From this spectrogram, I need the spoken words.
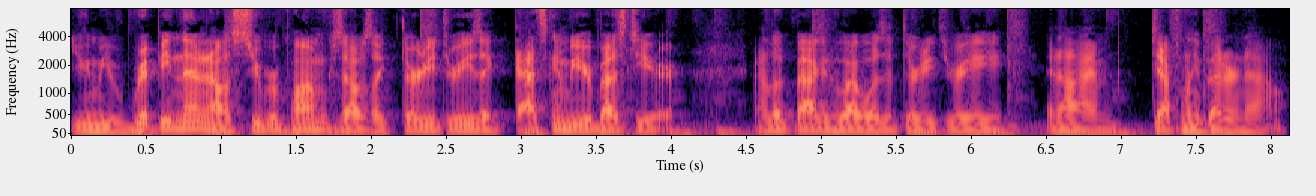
You're going to be ripping then. And I was super pumped because I was like 33. He's like, that's going to be your best year. And I look back at who I was at 33 and I'm definitely better now.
